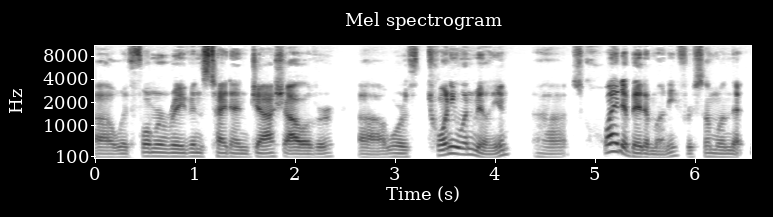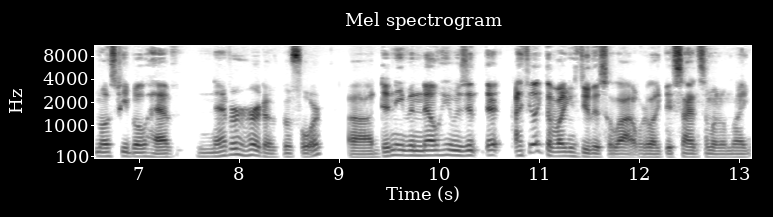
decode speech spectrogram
uh, with former Ravens tight end Josh Oliver, uh, worth 21 million. Uh, it's quite a bit of money for someone that most people have never heard of before. Uh, didn't even know he was in there. I feel like the Vikings do this a lot where like they sign someone. I'm like,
